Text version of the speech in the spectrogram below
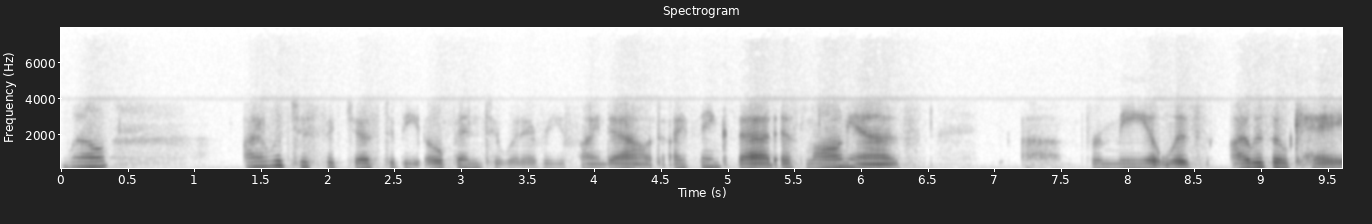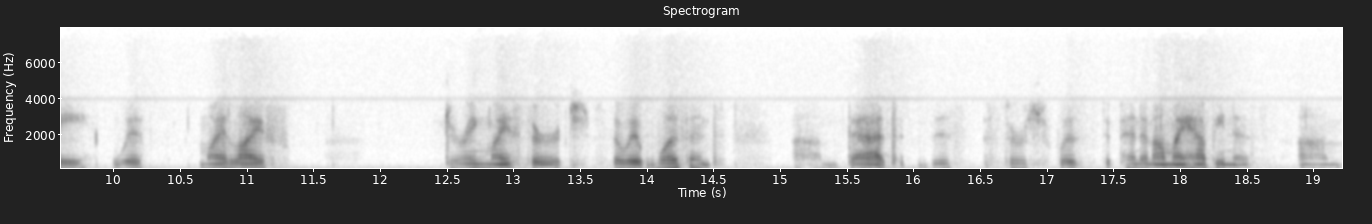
Well, I would just suggest to be open to whatever you find out. I think that as long as, uh, for me, it was I was okay with my life during my search, so it wasn't that this search was dependent on my happiness. Um,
